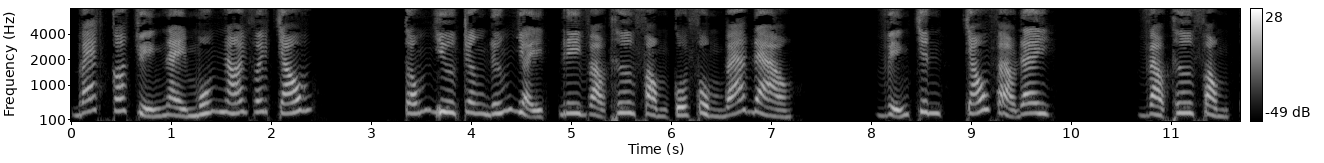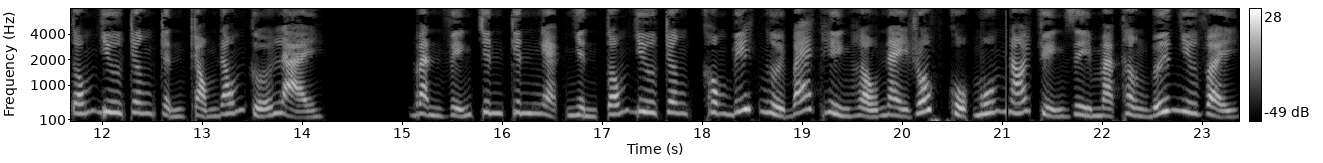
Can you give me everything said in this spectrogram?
Bác có chuyện này muốn nói với cháu. Tống Dư Trân đứng dậy, đi vào thư phòng của Phùng Bá Đào. Viễn Chinh, cháu vào đây. Vào thư phòng Tống Dư Trân trịnh trọng đóng cửa lại. Bành Viễn Chinh kinh ngạc nhìn Tống Dư Trân, không biết người bác hiền hậu này rốt cuộc muốn nói chuyện gì mà thần bí như vậy.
